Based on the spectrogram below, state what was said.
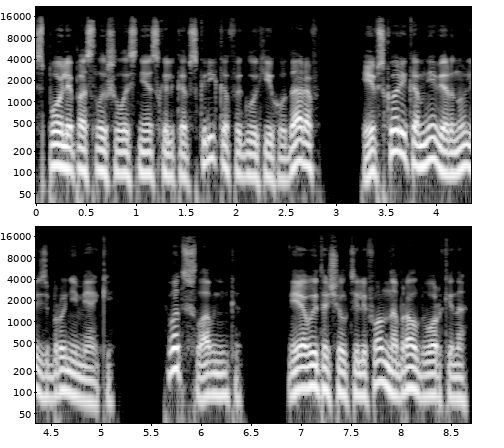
С поля послышалось несколько вскриков и глухих ударов, и вскоре ко мне вернулись бронемяки. Вот славненько. Я вытащил телефон, набрал Дворкина.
